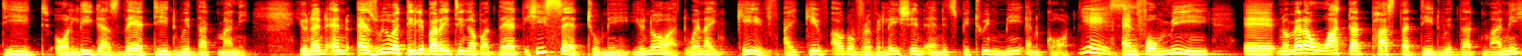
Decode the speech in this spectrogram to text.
did or leaders there did with that money. You know, and, and as we were deliberating about that, he said to me, "You know what? When I give, I give out of revelation, and it's between me and God." Yes. And for me, uh, no matter what that pastor did with that money,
